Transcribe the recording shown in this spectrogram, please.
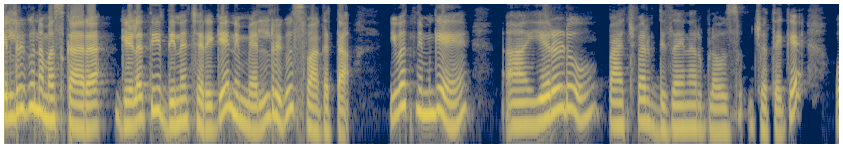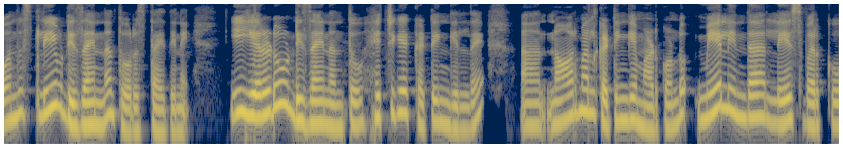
ಎಲ್ರಿಗೂ ನಮಸ್ಕಾರ. ಗೆಳತಿ ದಿನಚರಿಗೆ ನಿಮ್ಮೆಲ್ರಿಗೂ ಸ್ವಾಗತ. ಇವತ್ತು ನಿಮಗೆ ಎರಡು ಪ್ಯಾಚ್ ವರ್ಕ್ ಡಿಸೈನರ್ ಬ್ಲೌಸ್ ಜೊತೆಗೆ ಒಂದು ಸ್ಲೀವ್ ಡಿಸೈನ್ನ ತೋರಿಸ್ತಾ ಇದ್ದೀನಿ. ಈ ಎರಡೂ ಡಿಸೈನ್ ಅಂತೂ ಹೆಚ್ಚಿಗೆ ಕಟಿಂಗ್ ಇಲ್ಲದೆ ನಾರ್ಮಲ್ ಕಟಿಂಗ್ಗೆ ಮಾಡಿಕೊಂಡು ಮೇಲಿಂದ lace work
